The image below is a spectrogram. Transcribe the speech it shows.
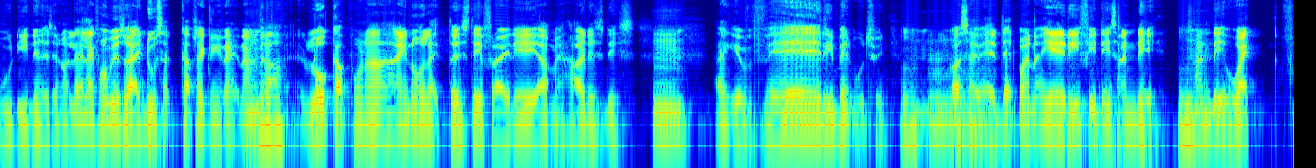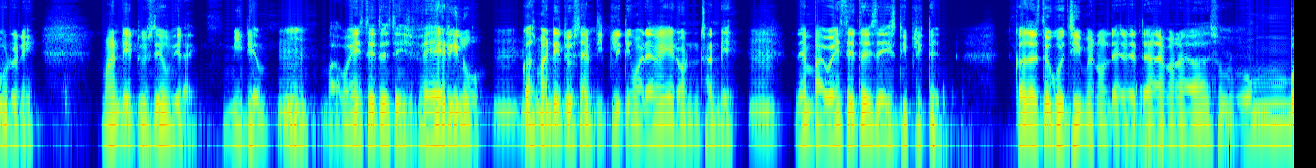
moodiness and all like for me so I do carb cycling right நான் லோ கப் போனால் I know like Thursday Friday are my hardest days I get very bad mood swing. Because I, at that point, I I refeed day Sunday. Sunday, whack food only. Monday, Tuesday will be like medium. But Wednesday, Thursday is very low. Because Monday, Tuesday, I'm depleting whatever I ate on Sunday. Then by Wednesday, Thursday, it's depleted. Because I still go gym and all that at that time. Uh, So, ரொம்ப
